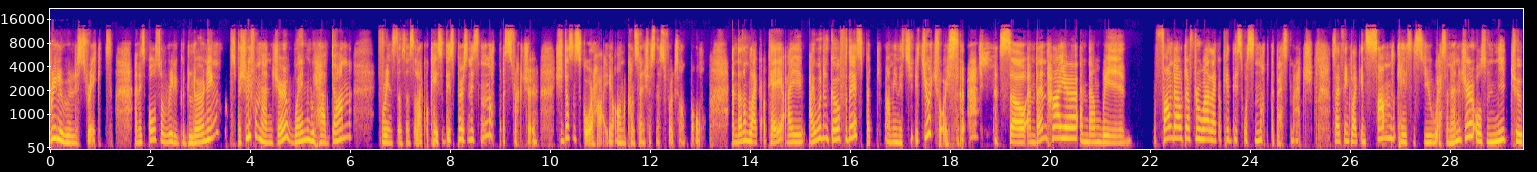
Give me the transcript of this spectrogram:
really, really strict. And it's also really good learning, especially for manager when we have done, for instance, like, okay, so this person is not a structure. She doesn't score high on conscientiousness, for example. And then I'm like, okay, I, I wouldn't go for this, but I mean, it's, it's your choice. so, and then higher, and then we found out after a while like okay this was not the best match. So i think like in some cases you as a manager also need to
